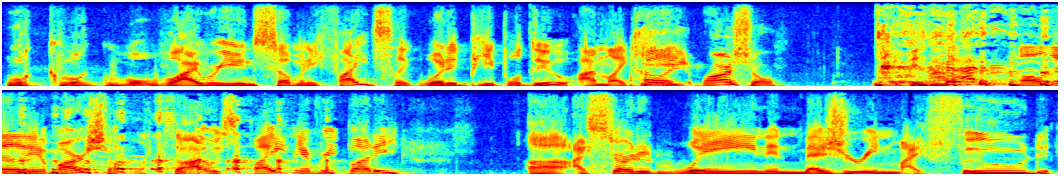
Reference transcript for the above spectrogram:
what, what, Why were you in so many fights? Like, what did people do? I'm like, Eliot "It- Marshall. it didn't matter. All Eliot Marshall. Like, so I was fighting everybody. Uh, I started weighing and measuring my food.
